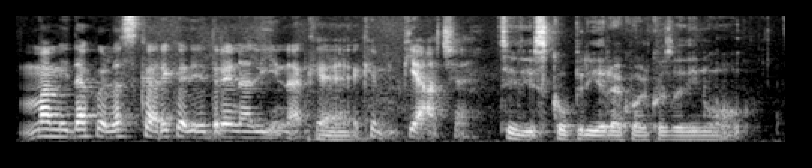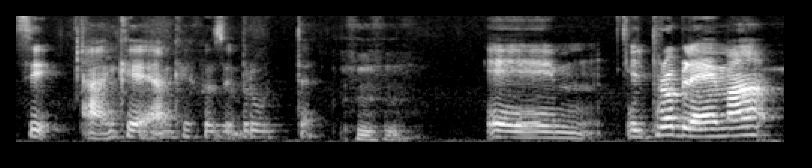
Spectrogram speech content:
Ma mi dà quella scarica di adrenalina che, Mm. che mi piace. Sì, di scoprire qualcosa di nuovo. Sì, anche, anche cose brutte. Mhm. E mm, il problema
